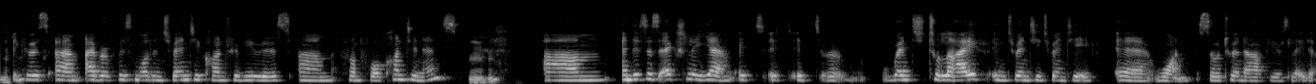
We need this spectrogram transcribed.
Mm-hmm. Because um, I work with more than 20 contributors um, from four continents. Um, and this is actually, yeah, it it it uh, went to live in 2021, so two and a half years later.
